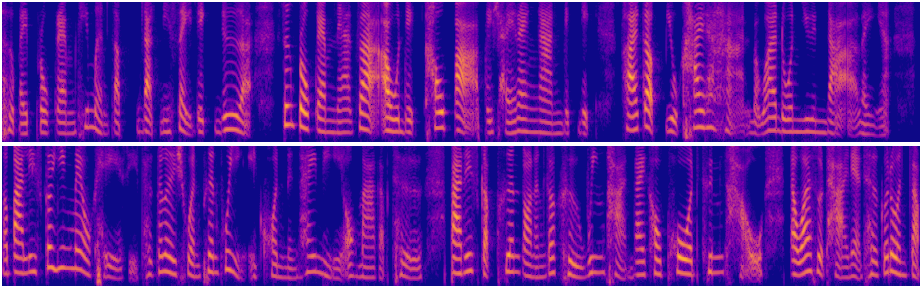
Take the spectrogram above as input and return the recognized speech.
เธอไปโปรแกรมที่เหมือนกับดัดนิสัยเด็กดื้อ ซึ่งโปรแกรมเนี้ยจะเอาเด็กเข้าป่าไปใช้แรงงานเด็กๆ คล้ายกับอยู่ค่ายทหารแบบว่าโดนยืนด่าอะไรเงี้ย แล้วปารีสก็ยิ่งไม่โอเคสิ เธอก็เลยชวนเพื่อนผู้หญิงอีกคนหนึ่งให้หนีออกมากับเธอ ปารีสกับเพื่อนตอนนั้นก็คือวิ่งผ่านไร่ข้าโพดขึ้นเขา แต่ว่าสุดท้ายเนี่ยเธอก็โดนจับ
